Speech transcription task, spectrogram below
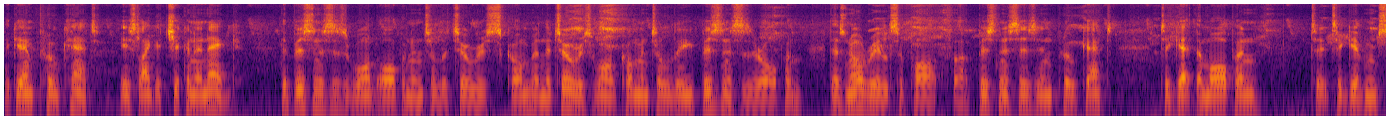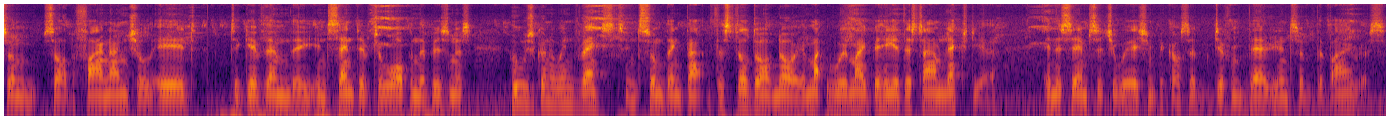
Again, Phuket is like a chicken and egg. The businesses won't open until the tourists come and the tourists won't come until the businesses are open. There's no real support for businesses in Phuket to get them open to, to give them some sort of financial aid, to give them the incentive to open the business. Who's going to invest in something that they still don't know? Might, we might be here this time next year in the same situation because of different variants of the virus.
